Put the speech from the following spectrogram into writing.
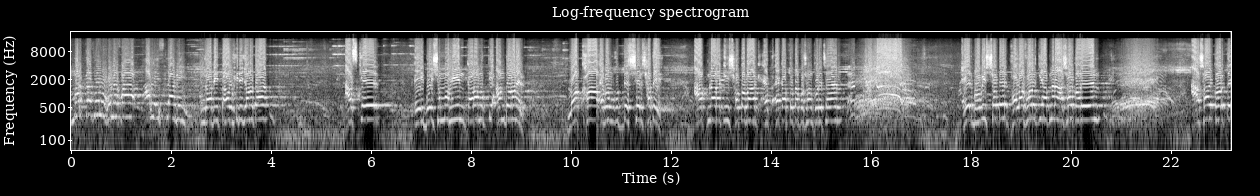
মার্কাজুল হুনাফা আল ইসলামী। সংগ্রামী তাওহিদি জনতা, আজকের এই বৈষম্যহীন কারামুক্তি আন্দোলনের লক্ষ্য এবং উদ্দেশ্যের সাথে আপনারা কি শতভাগ এক- একাত্মতা পোষণ করেছেন? এর ভবিষ্যতের ফলাফল কি আপনারা আশা করেন? আশা করতে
